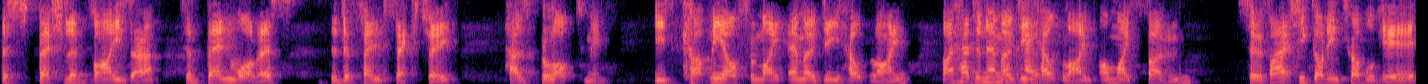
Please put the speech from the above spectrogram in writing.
the special advisor to Ben Wallace, the Defence Secretary, has blocked me. He's cut me off from my MOD helpline. I had an MOD okay. helpline on my phone. So if I actually got in trouble here,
